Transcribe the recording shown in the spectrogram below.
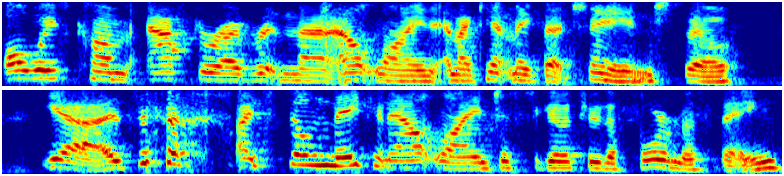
always come after I've written that outline, and I can't make that change. So, yeah, it's, I still make an outline just to go through the form of things,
